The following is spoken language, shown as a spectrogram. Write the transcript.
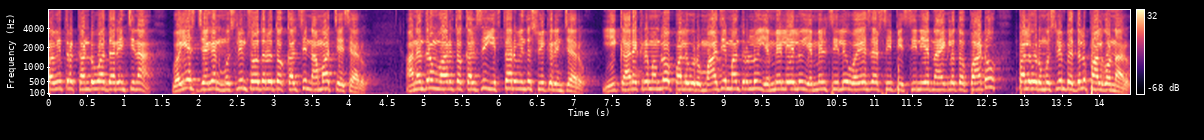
పవిత్ర కండువా ధరించిన వైఎస్ జగన్ ముస్లిం సోదరులతో కలిసి నమాజ్ చేశారు. అనంతరం వారితో కలిసి ఇఫ్తార్ విందు స్వీకరించారు. ఈ కార్యక్రమంలో పలువురు మాజీ మంత్రులు ఎమ్మెల్యేలు ఎమ్మెల్సీలు వైఎస్ఆర్సీపీ సీనియర్ నాయకులతో పాటు పలువురు ముస్లిం పెద్దలు పాల్గొన్నారు.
